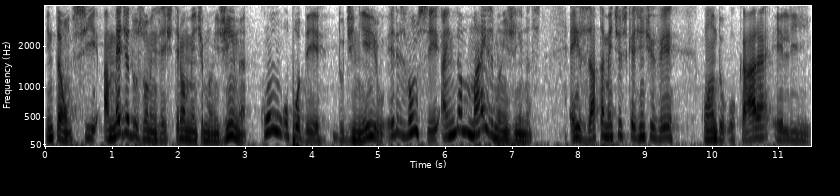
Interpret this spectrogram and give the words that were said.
Então, se a média dos homens é extremamente mangina, com o poder do dinheiro, eles vão ser ainda mais manginas. É exatamente isso que a gente vê quando o cara ele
